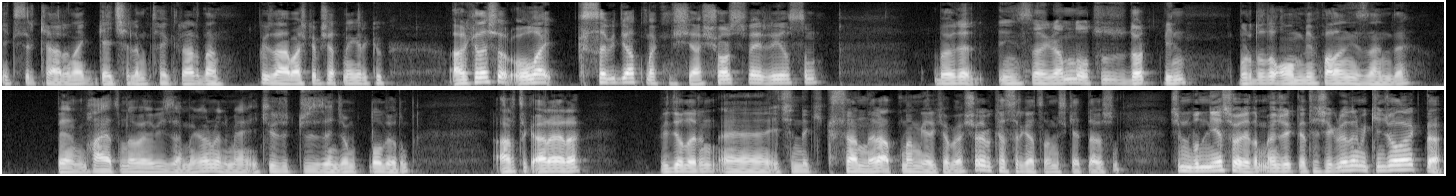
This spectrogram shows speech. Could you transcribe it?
İksir karına geçelim tekrardan. Güzel başka bir şey atmaya gerek yok. Arkadaşlar olay kısa video atmakmış ya. Shorts ve Reels'ım böyle Instagram'da 34 bin burada da 10 bin falan izlendi. Benim hayatımda böyle bir izlenme görmedim. Yani 200-300 izleyince mutlu oluyordum. Artık ara ara videoların eee, içindeki kısa anları atmam gerekiyor böyle. Şöyle bir kasırga atalım iskeletler olsun. Şimdi bunu niye söyledim? Öncelikle teşekkür ederim. İkinci olarak da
